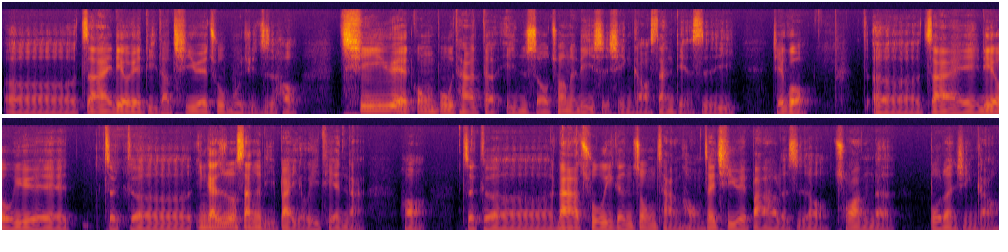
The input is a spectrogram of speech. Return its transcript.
呃，在六月底到七月初布局之后，七月公布它的营收创了历史新高，三点四亿。结果，呃，在六月这个应该是说上个礼拜有一天呐，哦，这个拉出一根中长红，在七月八号的时候创了波段新高，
